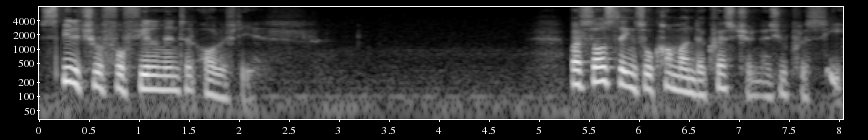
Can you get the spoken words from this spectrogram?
spiritual fulfillment, and all of this. But those things will come under question as you proceed.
